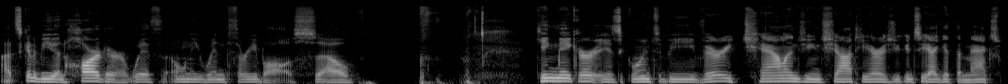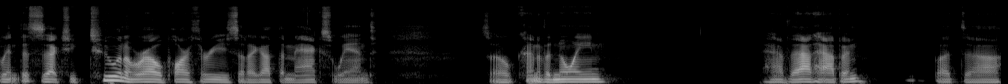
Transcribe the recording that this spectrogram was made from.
Uh, it's going to be even harder with only wind three balls. So Kingmaker is going to be very challenging shot here. As you can see, I get the max wind. This is actually two in a row par threes that I got the max wind. So kind of annoying to have that happen. But uh,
